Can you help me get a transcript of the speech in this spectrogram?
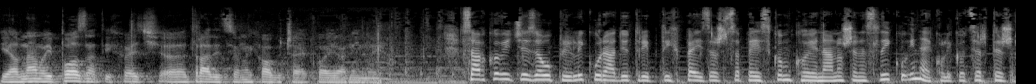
jel nama i poznatih već tradicionalnih običaja koje oni imaju. Savković je za ovu priliku radio triptih pejzaž sa peskom koji je nanošen na sliku i nekoliko crteža.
